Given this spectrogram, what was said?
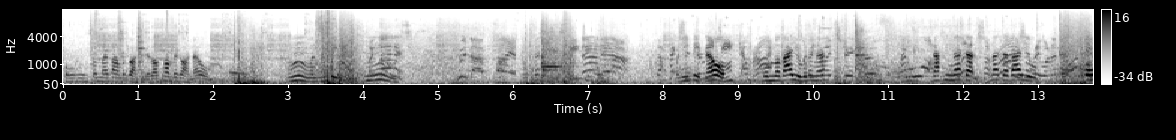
โอ้ต้นไม้บังไปก่อนเดี๋ยวเราซ่อมไปก่อนนะผม อืมมันนี้ติดอืมวันนี้ติดนะผมมุมเราได้อยู่ก็ได้นะนับนึงน่าจะน่าจะได้อยู่โอ้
